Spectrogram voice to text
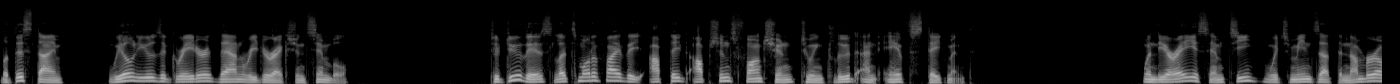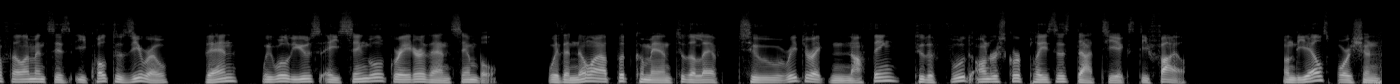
but this time, we'll use a greater than redirection symbol. To do this, let's modify the update options function to include an if statement. When the array is empty, which means that the number of elements is equal to zero, then we will use a single greater than symbol with a no output command to the left to redirect nothing to the food underscore places.txt file. On the else portion,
